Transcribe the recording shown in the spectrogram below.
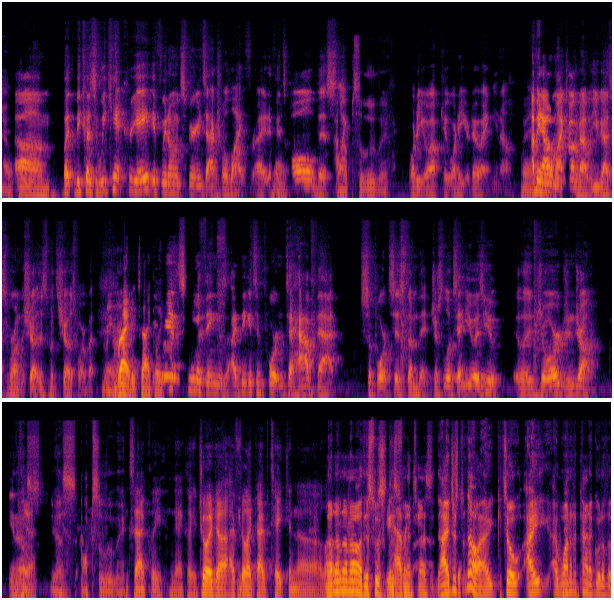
Yeah. Um, but because we can't create if we don't experience actual life, right? If it's all this like, Absolutely. what are you up to? What are you doing? You know. Right. I mean, I don't mind talking about it with you guys because we're on the show. This is what the show's for. But Right. right, in exactly. the grand scheme of things, I think it's important to have that support system that just looks at you as you, uh, George and John. You know. Yeah. Yes. Yes. Absolutely. Exactly. Exactly. George, uh, I feel like I've taken uh, a lot. No, no, of no, no. This was, this fantastic. I just no. I so I I wanted to kind of go to the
